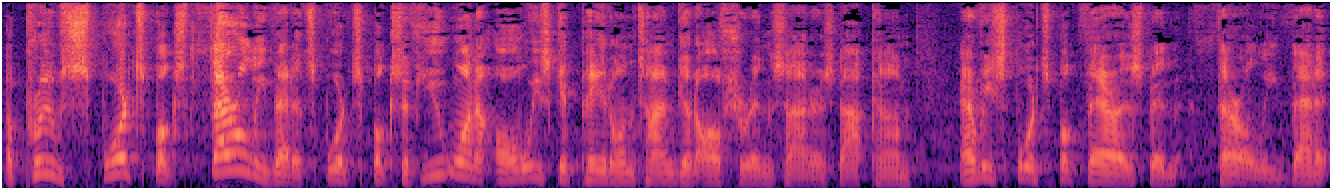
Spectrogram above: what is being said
Approved sports books, thoroughly vetted sports books. If you want to always get paid on time, go to offshoreinsiders.com Every sports book there has been thoroughly vetted.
